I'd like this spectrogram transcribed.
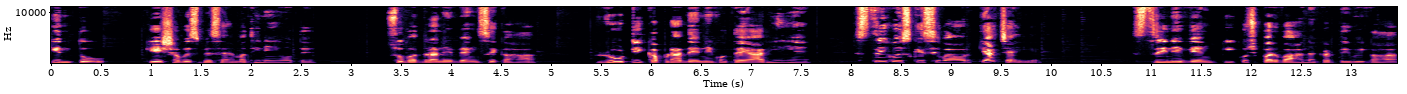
किंतु केशव इसमें सहमत ही नहीं होते। सुभद्रा ने व्यंग से कहा, रोटी कपड़ा देने को तैयार ही है। स्त्री को इसके सिवा और क्या चाहिए? स्त्री ने व्यंग की कुछ परवाह न करते हुए कहा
